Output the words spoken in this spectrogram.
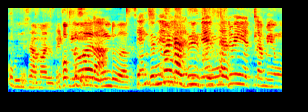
పూజ సామాన్లు ఎట్లా మేము.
